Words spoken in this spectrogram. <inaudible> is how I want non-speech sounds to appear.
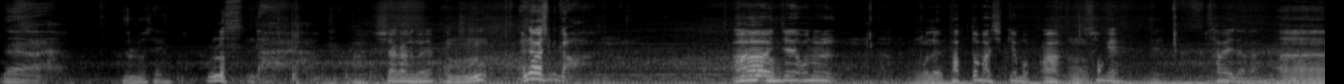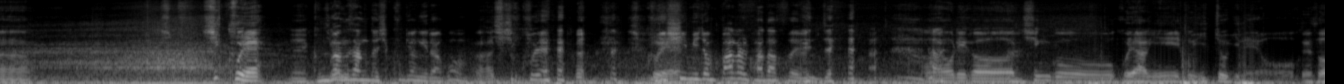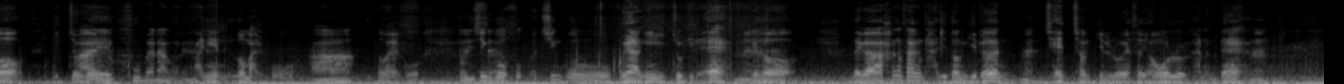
네, 누르세요. 눌렀습니다. 시작하는 거예요? 음, 안녕하십니까. 아 어. 이제 오늘 오늘 밥도 맛있게 먹. 아 응. 소개. 네. 사회자가 아, 식후에 예, 금강산도 식후경이라고 아, 식- 식후에 <laughs> 식후에 힘이 좀 빠를 받았어요 이제. 어, 우리 그 친구 고향이 또 이쪽이래요. 그래서 이쪽을 아예 후배라고 그래. 아니 너 말고 아, 너 말고 또 있어요? 친구 후, 친구 고향이 이쪽이래. 네. 그래서 내가 항상 다니던 길은 네. 제천길로 해서 영월로 가는데 네.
